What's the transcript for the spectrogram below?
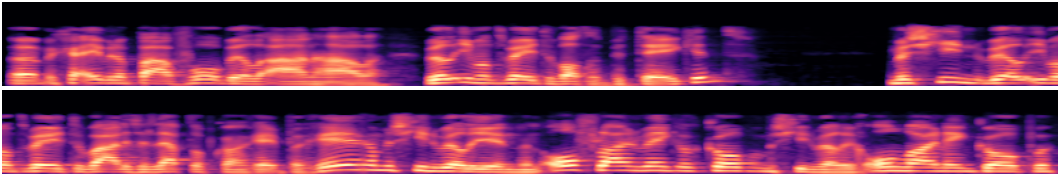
um, ik ga even een paar voorbeelden aanhalen. Wil iemand weten wat het betekent? Misschien wil iemand weten waar hij zijn laptop kan repareren. Misschien wil hij in een offline winkel kopen. Misschien wil hij er online inkopen.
